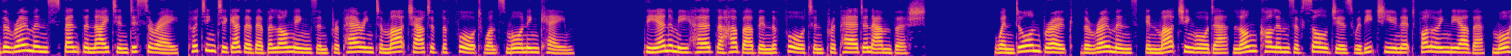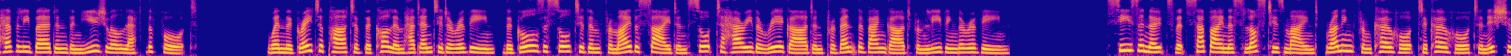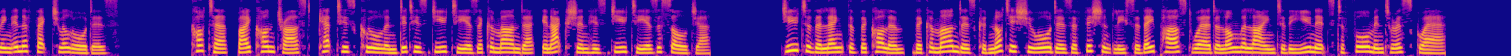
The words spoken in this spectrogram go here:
The Romans spent the night in disarray, putting together their belongings and preparing to march out of the fort once morning came. The enemy heard the hubbub in the fort and prepared an ambush. When dawn broke, the Romans, in marching order long columns of soldiers with each unit following the other, more heavily burdened than usual left the fort. When the greater part of the column had entered a ravine, the Gauls assaulted them from either side and sought to harry the rearguard and prevent the vanguard from leaving the ravine. Caesar notes that Sabinus lost his mind, running from cohort to cohort and issuing ineffectual orders. Cotta, by contrast, kept his cool and did his duty as a commander, in action his duty as a soldier. Due to the length of the column, the commanders could not issue orders efficiently so they passed word along the line to the units to form into a square.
